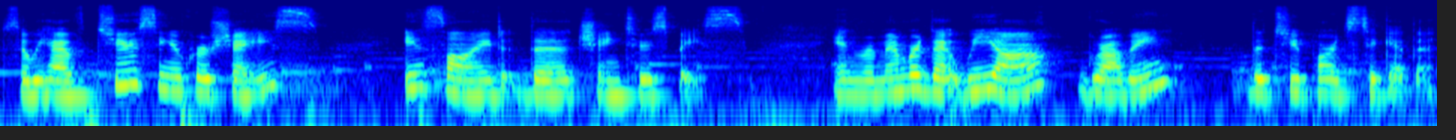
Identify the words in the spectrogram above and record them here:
So we have two single crochets inside the chain two space. And remember that we are grabbing the two parts together.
